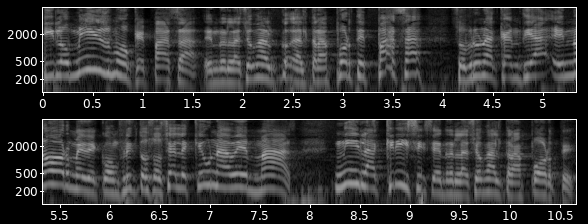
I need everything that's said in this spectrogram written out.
Y lo mismo que pasa en relación al, transporte pasa sobre una cantidad enorme de conflictos sociales que una vez más, ni la crisis en relación al transporte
